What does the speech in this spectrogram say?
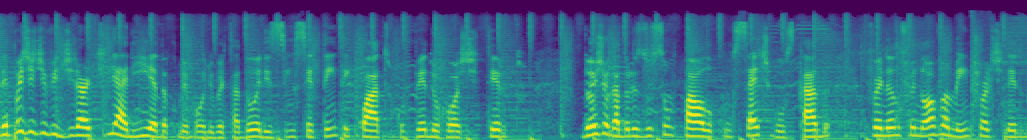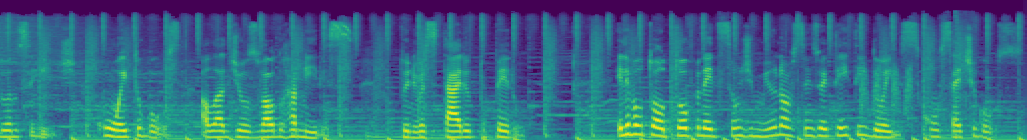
Depois de dividir a artilharia da Comebol Libertadores em 74 com Pedro Rocha e Terto, dois jogadores do São Paulo com 7 gols cada, Fernando foi novamente o artilheiro do ano seguinte, com 8 gols, ao lado de Oswaldo Ramírez, do Universitário do Peru. Ele voltou ao topo na edição de 1982, com 7 gols.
